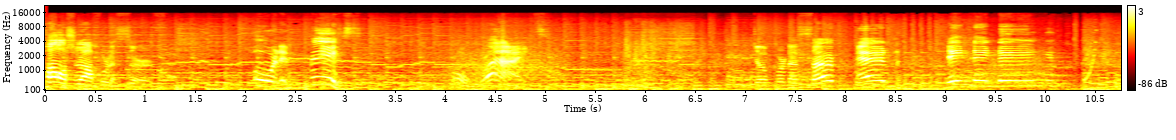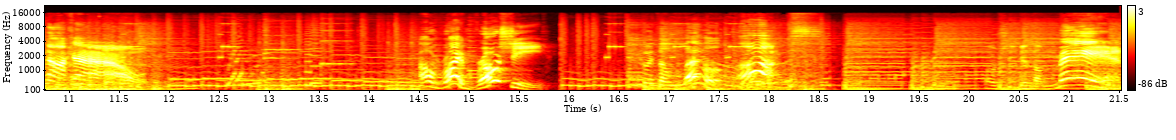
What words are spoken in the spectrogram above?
Polish it off with a surf. Oh, and it missed! Alright. Go for the Surf and ding ding ding! Knockout! Alright, Roshi! With the level ups! Roshi is a man!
